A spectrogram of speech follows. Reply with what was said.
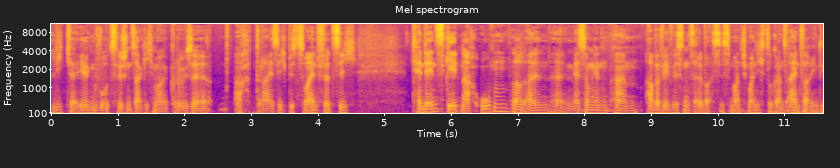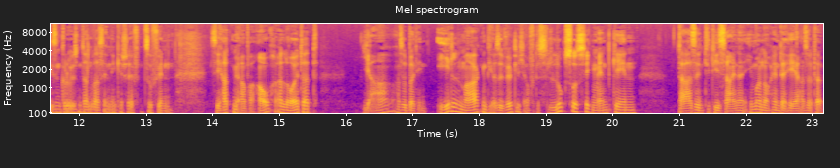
liegt ja irgendwo zwischen, sag ich mal, Größe 38 bis 42. Tendenz geht nach oben laut allen äh, Messungen, ähm, aber wir wissen selber, es ist manchmal nicht so ganz einfach in diesen Größen dann was in den Geschäften zu finden. Sie hat mir aber auch erläutert, ja, also bei den Edelmarken, die also wirklich auf das Luxussegment gehen, da sind die Designer immer noch hinterher. Also da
